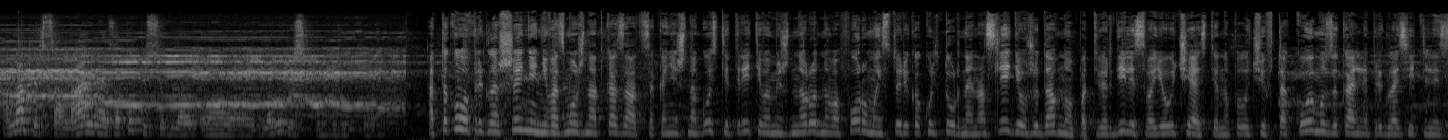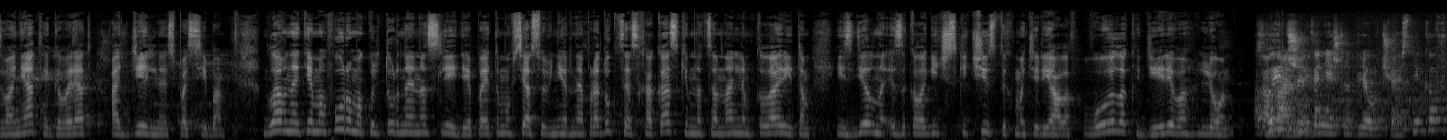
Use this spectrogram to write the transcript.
Она персональная, за подписью э, главы республики. От такого приглашения невозможно отказаться. Конечно, гости третьего международного форума «Историко-культурное наследие» уже давно подтвердили свое участие, но получив такой музыкальный пригласительный, звонят и говорят отдельное спасибо. Главная тема форума – культурное наследие, поэтому вся сувенирная продукция с хакасским национальным колоритом и сделана из экологически чистых материалов – войлок, дерево, лен. Бейджи, конечно, для участников.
